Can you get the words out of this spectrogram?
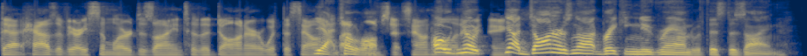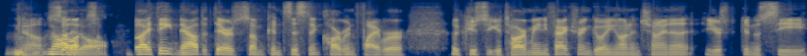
that has a very similar design to the Donner with the sound, Yeah, totally. offset sound Oh no, everything. yeah, Donner's not breaking new ground with this design. No, not so- at so- all. But I think now that there's some consistent carbon fiber acoustic guitar manufacturing going on in China, you're going to see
